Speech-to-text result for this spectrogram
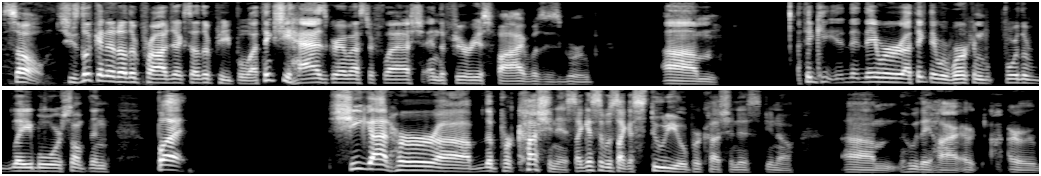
so she's looking at other projects, other people. I think she has Grandmaster Flash and the Furious Five was his group. Um, I think he, they were. I think they were working for the label or something, but she got her uh the percussionist. I guess it was like a studio percussionist, you know, um, who they hired or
